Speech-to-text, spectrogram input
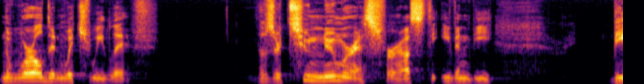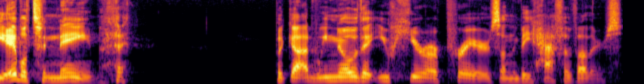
in the world in which we live. Those are too numerous for us to even be, be able to name. but God, we know that you hear our prayers on the behalf of others,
